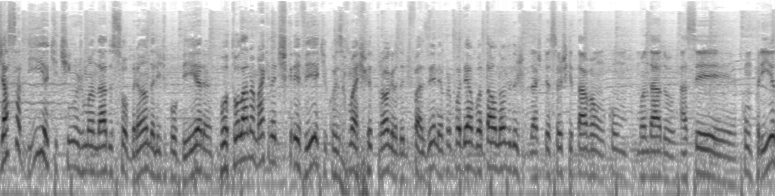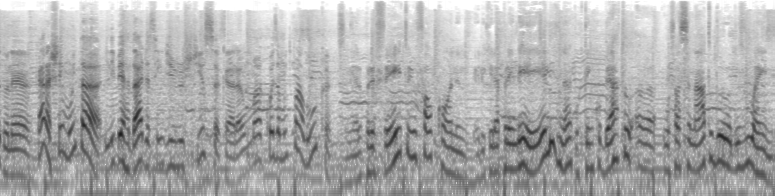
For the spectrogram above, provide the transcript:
já sabia que tinha os mandados sobrando ali de bobeira. Botou lá na máquina de escrever, que coisa mais retrógrada de fazer, né? Pra poder botar o nome dos- das pessoas que estavam com mandado a ser cumprido, né? Cara, achei muita liberdade, assim, de justiça, cara. Uma coisa muito maluca. Assim, era o prefeito e o Falcone. Ele queria prender eles, né, por ter encoberto ah, o assassinato do, dos Wayne,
